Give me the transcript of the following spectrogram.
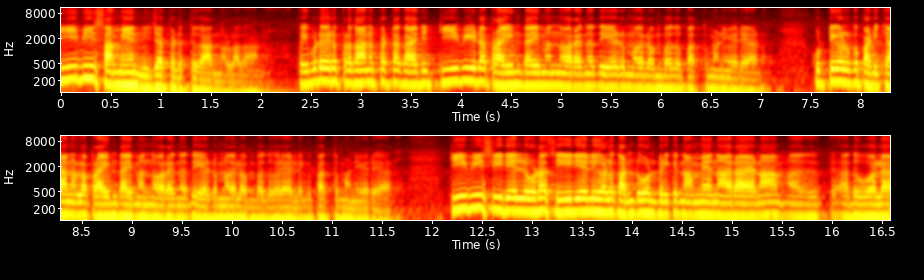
ടി വി സമയം നിജപ്പെടുത്തുക എന്നുള്ളതാണ്. അപ്പോൾ ഇവിടെ ഒരു പ്രധാനപ്പെട്ട കാര്യം ടി വിയുടെ പ്രൈം ടൈം എന്ന് പറയുന്നത് ഏഴ് മുതൽ ഒമ്പത് പത്ത് മണി വരെയാണ്. കുട്ടികൾക്ക് പഠിക്കാനുള്ള പ്രൈം ടൈം എന്ന് പറയുന്നത് ഏഴ് മുതൽ ഒമ്പത് വരെ അല്ലെങ്കിൽ പത്ത് മണി വരെയാണ്. ടി വി സീരിയലിലൂടെ സീരിയലുകൾ കണ്ടുകൊണ്ടിരിക്കുന്ന അമ്മേ നാരായണ അതുപോലെ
